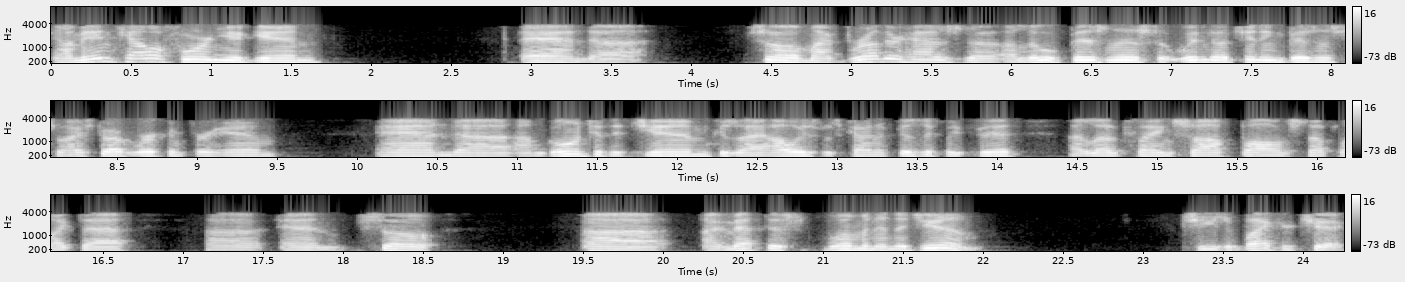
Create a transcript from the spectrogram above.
I'm in California again, and uh, so my brother has a, a little business, a window tinting business. So I start working for him, and uh, I'm going to the gym because I always was kind of physically fit. I love playing softball and stuff like that, uh, and so uh, I met this woman in the gym. She's a biker chick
